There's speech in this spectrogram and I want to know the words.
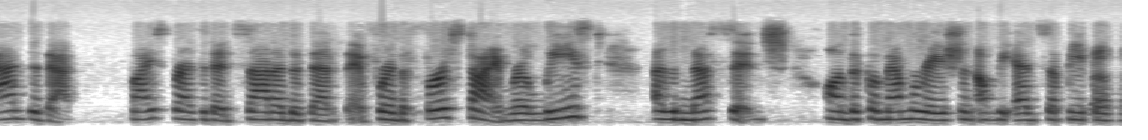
Add to that, Vice President Sara Duterte, for the first time, released a message on the commemoration of the EDSA People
